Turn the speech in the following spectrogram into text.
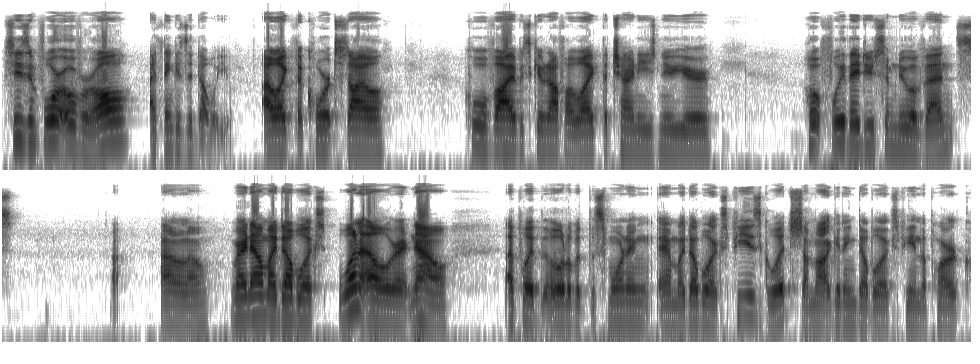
Season 4 overall, I think is a W. I like the court style. Cool vibe it's giving off. I like the Chinese New Year. Hopefully they do some new events. I, I don't know. Right now my double X 1L right now. I played a little bit this morning and my double XP is glitched. I'm not getting double XP in the park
